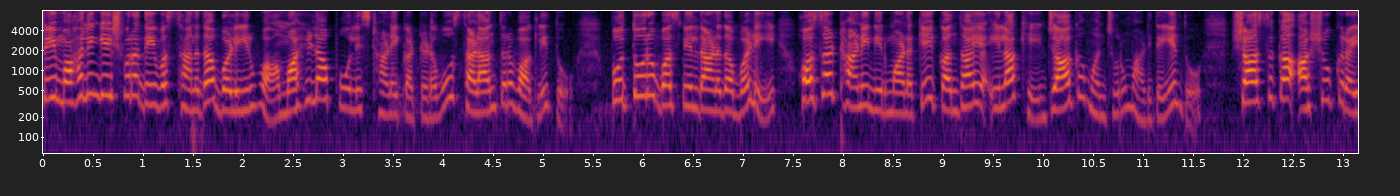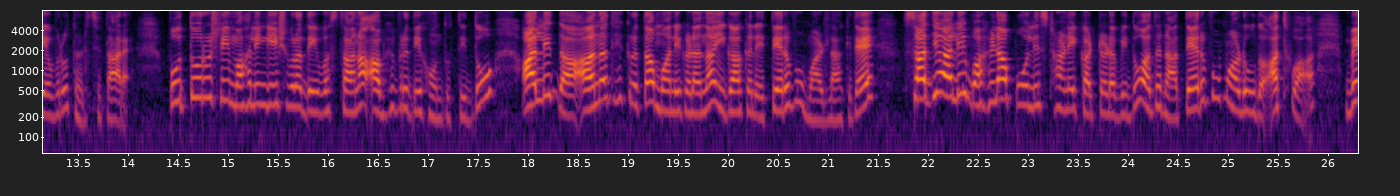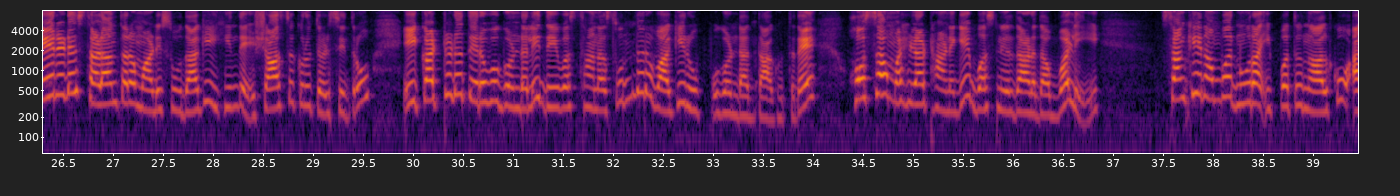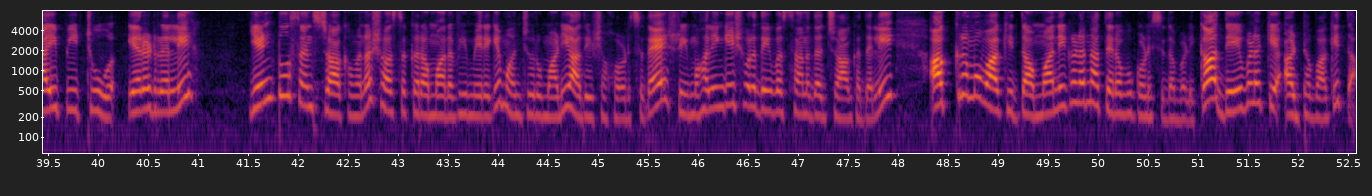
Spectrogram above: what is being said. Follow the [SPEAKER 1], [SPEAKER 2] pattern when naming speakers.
[SPEAKER 1] ಶ್ರೀ ಮಹಲಿಂಗೇಶ್ವರ ದೇವಸ್ಥಾನದ ಬಳಿ ಇರುವ ಮಹಿಳಾ ಪೊಲೀಸ್ ಠಾಣೆ ಕಟ್ಟಡವು ಸ್ಥಳಾಂತರವಾಗಲಿದ್ದು ಪುತ್ತೂರು ಬಸ್ ನಿಲ್ದಾಣದ ಬಳಿ ಹೊಸ ಠಾಣೆ ನಿರ್ಮಾಣಕ್ಕೆ ಕಂದಾಯ ಇಲಾಖೆ ಜಾಗ ಮಂಜೂರು ಮಾಡಿದೆ ಎಂದು ಶಾಸಕ ಅಶೋಕ್ ರೈ ಅವರು ತಿಳಿಸಿದ್ದಾರೆ. ಪುತ್ತೂರು ಶ್ರೀ ಮಹಲಿಂಗೇಶ್ವರ ದೇವಸ್ಥಾನ ಅಭಿವೃದ್ಧಿ ಹೊಂದುತ್ತಿದ್ದು, ಅಲ್ಲಿದ್ದ ಅನಧಿಕೃತ ಮನೆಗಳನ್ನು ಈಗಾಗಲೇ ತೆರವು ಮಾಡಲಾಗಿದೆ. ಸದ್ಯ ಅಲ್ಲಿ ಮಹಿಳಾ ಪೊಲೀಸ್ ಠಾಣೆ ಕಟ್ಟಡವಿದ್ದು, ಅದನ್ನು ತೆರವು ಮಾಡುವುದು ಅಥವಾ ಬೇರೆಡೆ ಸ್ಥಳಾಂತರ ಮಾಡಿಸುವುದಾಗಿ ಹಿಂದೆ ಶಾಸಕರು ತಿಳಿಸಿದ್ರು. ಈ ಕಟ್ಟಡ ತೆರವುಗೊಂಡಲ್ಲಿ ದೇವಸ್ಥಾನ ಸುಂದರವಾಗಿ ರೂಪುಗೊಂಡಂತಾಗುತ್ತದೆ. ಹೊಸ ಮಹಿಳಾ ಠಾಣೆಗೆ ಬಸ್ ನಿಲ್ದಾಣದ ಬಳಿ ಸಂಖ್ಯೆ ನಂಬರ್ ನೂರ ಇಪ್ಪತ್ತು ನಾಲ್ಕು ಐಪಿ ಟೂ ಎರಡರಲ್ಲಿ ಎಂಟು ಸೆನ್ಸ್ ಜಾಗವನ್ನು ಶಾಸಕರ ಮನವಿ ಮೇರೆಗೆ ಮಂಜೂರು ಮಾಡಿ ಆದೇಶ ಹೊರಡಿಸಿದೆ. ಶ್ರೀ ಮಹಲಿಂಗೇಶ್ವರ ದೇವಸ್ಥಾನದ ಜಾಗದಲ್ಲಿ ಅಕ್ರಮವಾಗಿದ್ದ ಮನೆಗಳನ್ನು ತೆರವುಗೊಳಿಸಿದ ಬಳಿಕ ದೇವಳಕ್ಕೆ ಅಡ್ಡವಾಗಿದ್ದ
